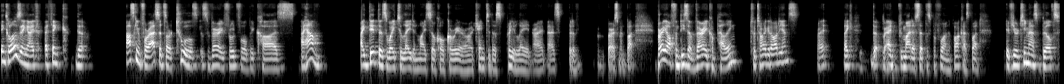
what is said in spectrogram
in closing, I I think that asking for assets or tools is very fruitful because I have, I did this way too late in my so-called career, or I came to this pretty late, right? That's a bit of embarrassment, but very often these are very compelling to a target audience, right? Like the, and we might have said this before in the podcast, but if your team has built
